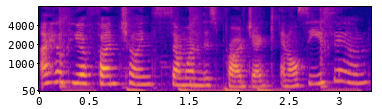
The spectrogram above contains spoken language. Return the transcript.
I hope you have fun showing someone this project, and I'll see you soon.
